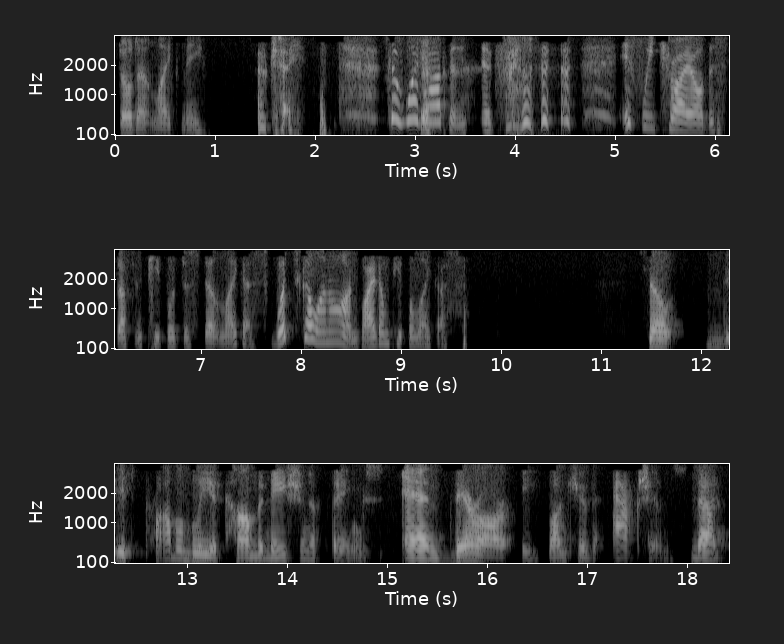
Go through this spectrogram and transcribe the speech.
still don't like me? Okay. So what happens if if we try all this stuff and people just don't like us? What's going on? Why don't people like us? So it's probably a combination of things. And there are a bunch of actions that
